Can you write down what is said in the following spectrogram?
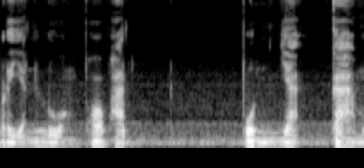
เหรียญหลวงพ่อพัด ปุญญกาโม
